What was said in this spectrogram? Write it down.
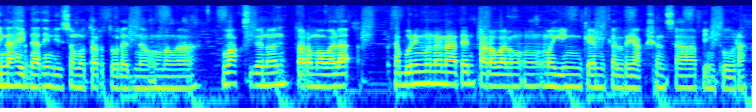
pinahid natin dito sa motor tulad ng mga wax ganun para mawala. Sabunin muna natin para walang maging chemical reaction sa pintura.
